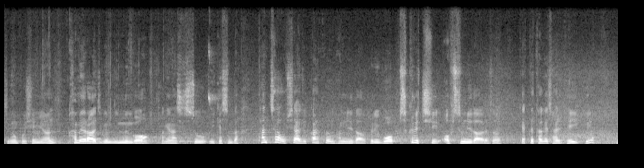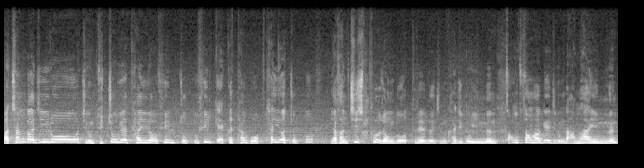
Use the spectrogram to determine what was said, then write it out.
지금 보시면 카메라 지금 있는 거 확인하실 수 있겠습니다. 단차 없이 아주 깔끔합니다. 그리고 스크래치 없습니다. 그래서 깨끗하게 잘 돼 있고요. 마찬가지로 지금 뒤쪽에 타이어 휠 쪽도 휠 깨끗하고 타이어 쪽도 약 한 70% 정도 트레드 지금 가지고 있는 썽썽하게 지금 남아 있는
